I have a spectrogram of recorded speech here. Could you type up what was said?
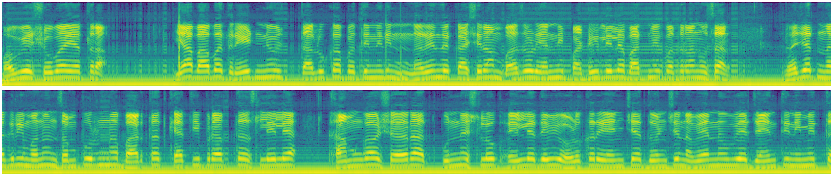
भव्य शोभायात्रा. याबाबत रेड न्यूज तालुका प्रतिनिधी नरेंद्र काशीराम बाजोड यांनी पाठविलेल्या बातमीपत्रानुसार रजत नगरी म्हणून संपूर्ण भारतात ख्यातीप्राप्त असलेल्या खामगाव शहरात पुण्यश्लोक अहिल्यादेवी होळकर यांच्या दोनशे नव्याण्णव्या जयंतीनिमित्त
